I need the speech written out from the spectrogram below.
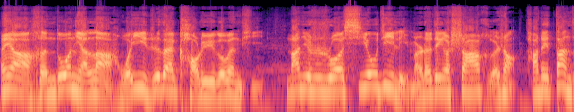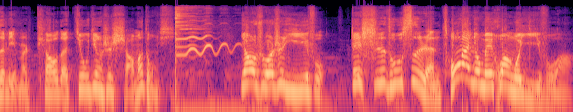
哎呀，很多年了，我一直在考虑一个问题。那就是说，《西游记》里面的这个沙和尚，他这担子里面挑的究竟是什么东西？要说是衣服，这师徒四人从来就没换过衣服啊。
